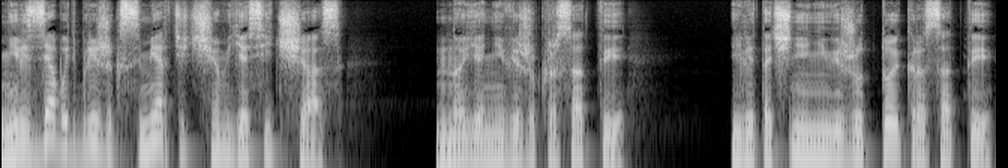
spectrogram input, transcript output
Нельзя быть ближе к смерти, чем я сейчас. Но я не вижу красоты, или точнее не вижу той красоты,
